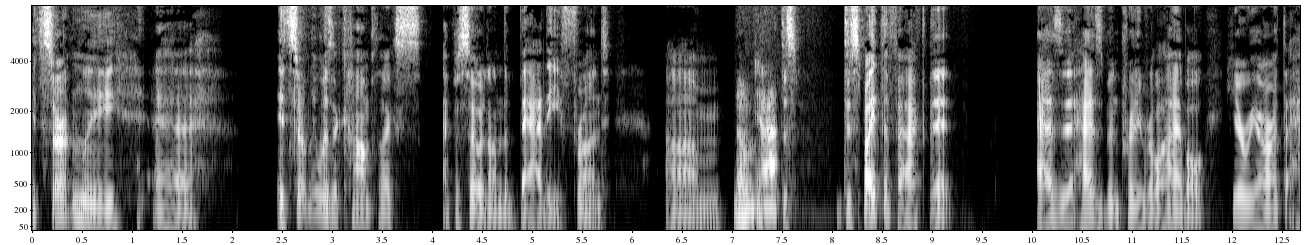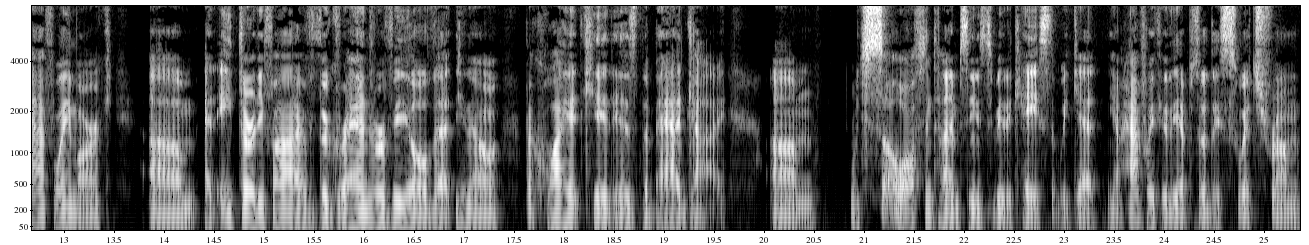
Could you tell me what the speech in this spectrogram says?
it certainly uh, it certainly was a complex episode on the baddie front. Um, no doubt. Dis- despite the fact that, as it has been pretty reliable, here we are at the halfway mark. Um, at eight thirty-five, the grand reveal that you know the quiet kid is the bad guy, um, which so oftentimes seems to be the case that we get. You know, halfway through the episode, they switch from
